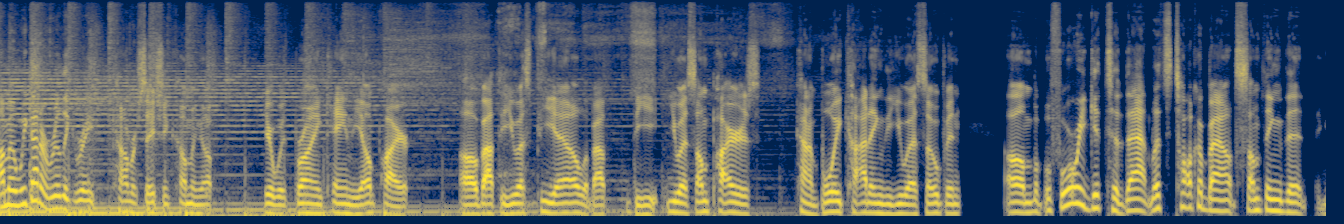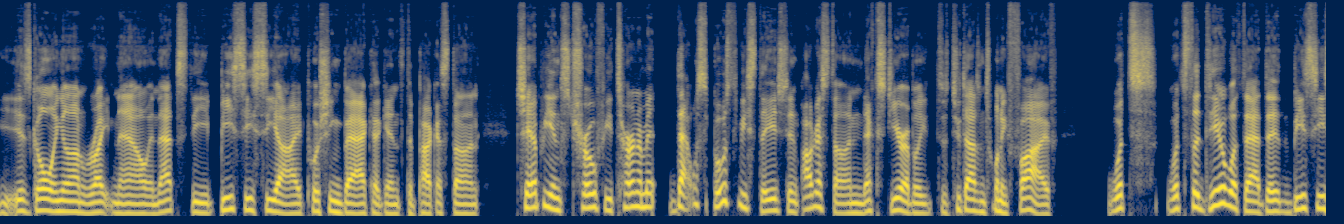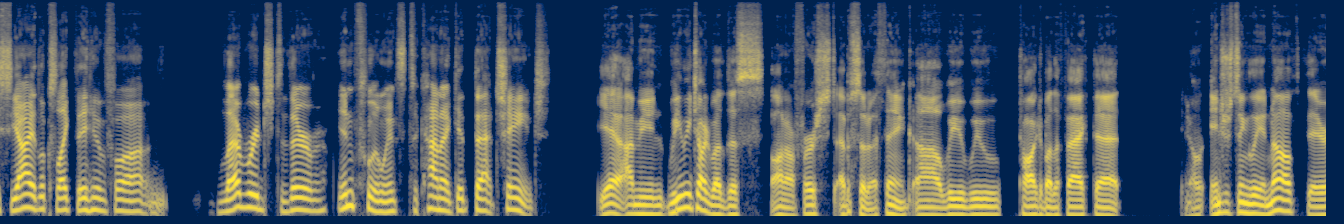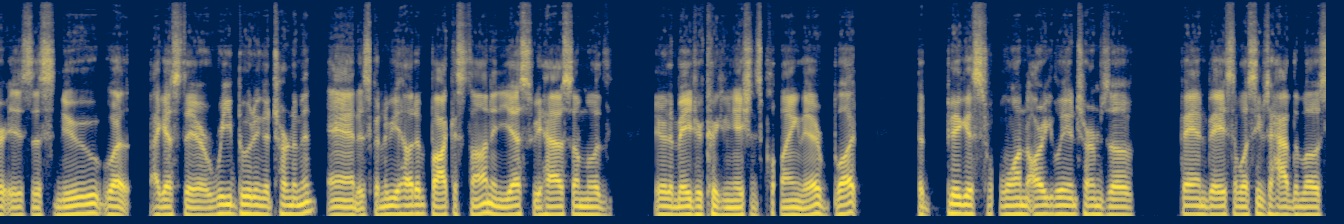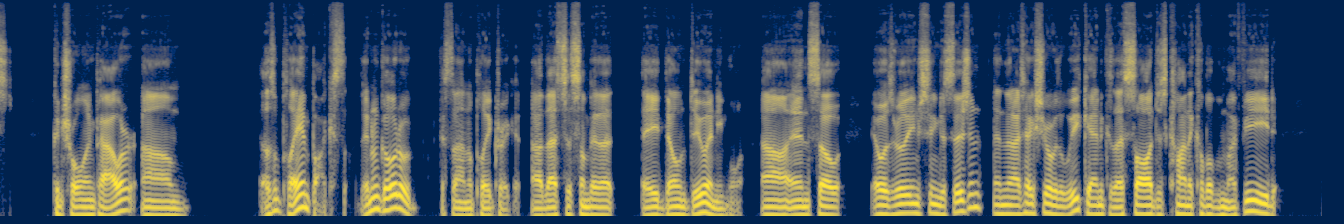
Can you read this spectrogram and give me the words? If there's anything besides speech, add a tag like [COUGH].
I mean, we got a really great conversation coming up here with Bryan Caine, the umpire, uh, about the USPL, about the U.S. umpires kind of boycotting the U.S. Open. Um, but before we get to that, let's talk about something that is going on right now, and that's the BCCI pushing back against the Pakistan Champions Trophy tournament that was supposed to be staged in Pakistan next year, I believe, 2025. What's what's the deal with that? The BCCI looks like they have uh, leveraged their influence to kind of get that change. Yeah, I mean, we, we talked about this on our first episode, I think. Uh, we we talked about the fact that, you know, interestingly enough, there is this new what I guess they're rebooting a tournament, and it's going to be held in Pakistan. And yes, we have some of you know, the major cricketing nations playing there, but the biggest one, arguably in terms of fan base and what seems to have the most controlling power, um, doesn't play in Pakistan. They don't go to Pakistan to play cricket. Uh, that's just something that they don't do anymore. Uh, and so it was a really interesting decision. And then I texted you over the weekend because I saw just kind of come up on my feed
